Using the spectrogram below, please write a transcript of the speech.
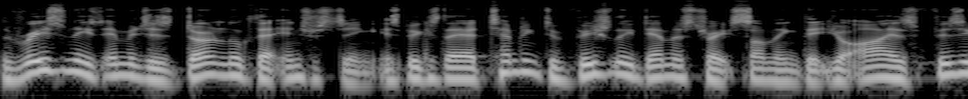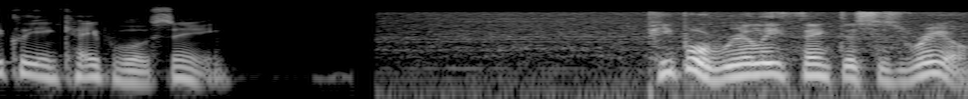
The reason these images don't look that interesting is because they are attempting to visually demonstrate something that your eye is physically incapable of seeing. People really think this is real.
